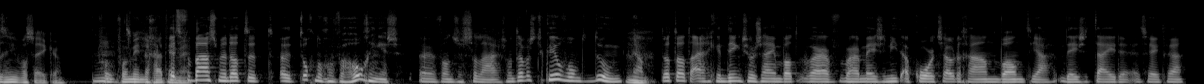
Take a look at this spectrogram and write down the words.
is in ieder geval zeker. Voor, Hmm. voor minder gaat Het mee. verbaast me dat het toch nog een verhoging is van zijn salaris. Want daar was natuurlijk heel veel om te doen. Ja. Dat dat eigenlijk een ding zou zijn wat, waar, waarmee ze niet akkoord zouden gaan. Want ja, deze tijden, et cetera.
